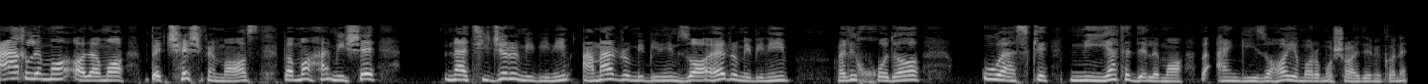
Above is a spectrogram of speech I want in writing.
عقل ما آدما به چشم ماست و ما همیشه نتیجه رو می‌بینیم عمل رو می‌بینیم ظاهر رو می‌بینیم ولی خدا او است که نیت دل ما و انگیزه های ما رو مشاهده می‌کنه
